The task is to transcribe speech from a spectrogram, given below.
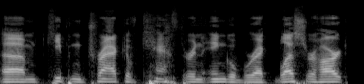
um, keeping track of Catherine Engelbrecht. Bless her heart.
